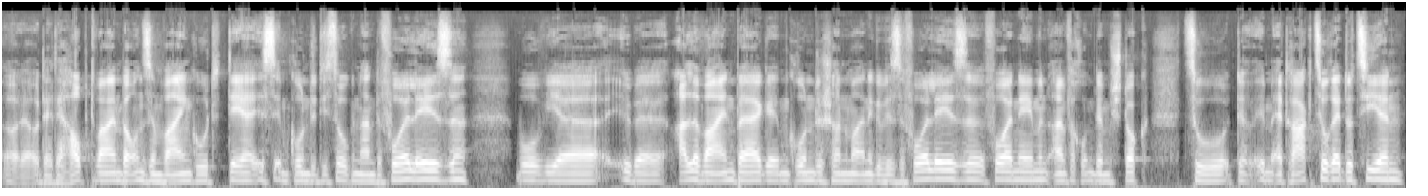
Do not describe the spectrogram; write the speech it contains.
oder, oder der Hauptwein bei uns im Weingut, der ist im Grunde die sogenannte Vorlese, wo wir über alle Weinberge im Grunde schon mal eine gewisse Vorlese vornehmen, einfach um den Stock zu, im Ertrag zu reduzieren.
